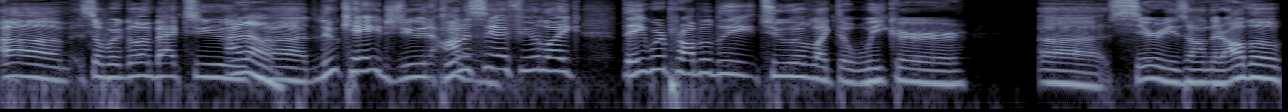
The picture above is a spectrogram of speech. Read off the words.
Um, so we're going back to uh, Luke Cage, dude. Honestly, I feel like they were probably two of like the weaker uh series on there. Although,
